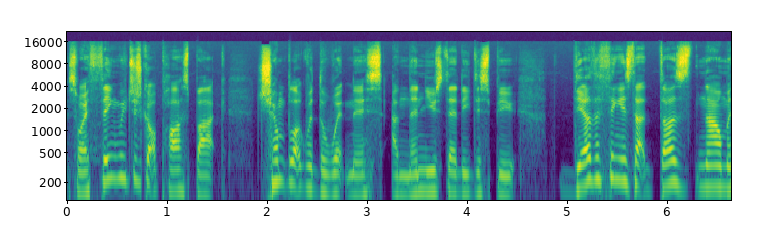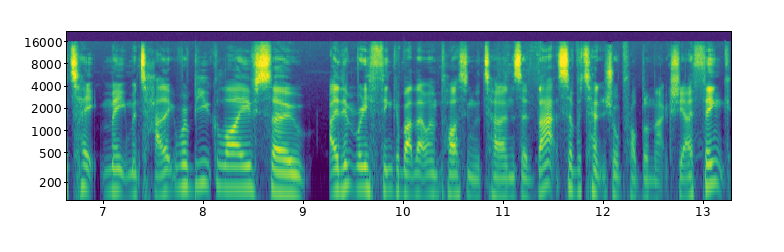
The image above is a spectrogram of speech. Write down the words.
So I think we've just got to pass back, chump block with the Witness, and then use Deadly Dispute. The other thing is that does now make Metallic Rebuke live, so I didn't really think about that when passing the turn, so that's a potential problem actually. I think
